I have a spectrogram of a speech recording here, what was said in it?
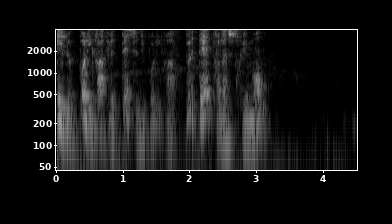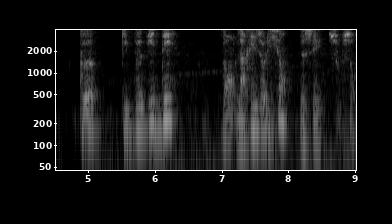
Et le polygraphe, le test du polygraphe, peut être l'instrument qui peut aider dans la résolution de ces soupçons,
